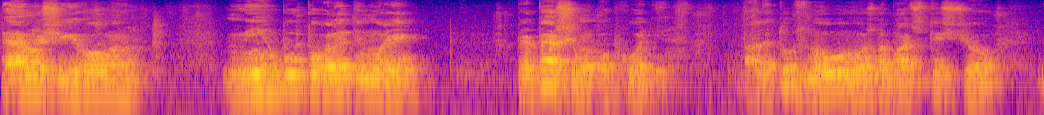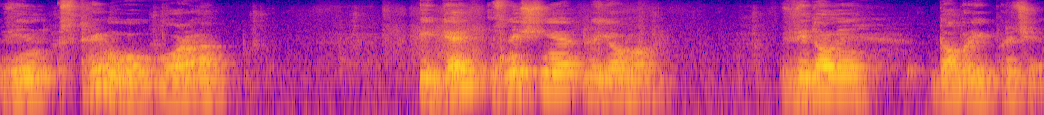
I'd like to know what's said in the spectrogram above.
Певно, що Єгова міг був повалити мури при першому обході, але тут знову можна бачити, що він стримував ворога, і день знищення для його відомі добрі причини.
